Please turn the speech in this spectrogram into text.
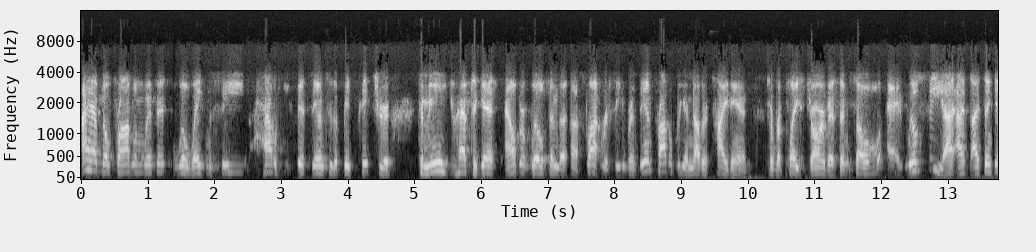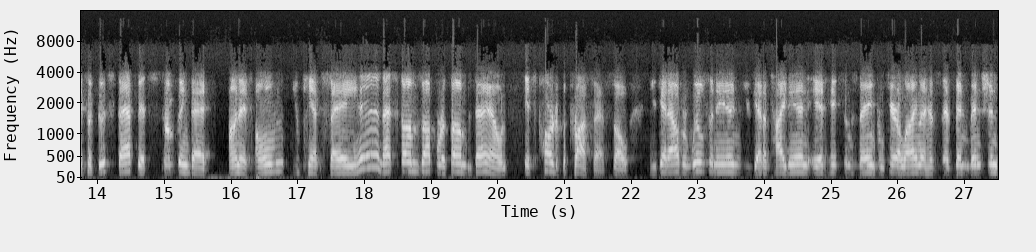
I have no problem with it. We'll wait and see how he fits into the big picture. To me, you have to get Albert Wilson, the uh, slot receiver, and then probably another tight end to replace Jarvis. And so hey, we'll see. I, I, I think it's a good step. It's something that on its own you can't say eh, that's thumbs up or thumbs down. It's part of the process. So you get Albert Wilson in, you get a tight end. Ed Dickson's name from Carolina has, has been mentioned.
